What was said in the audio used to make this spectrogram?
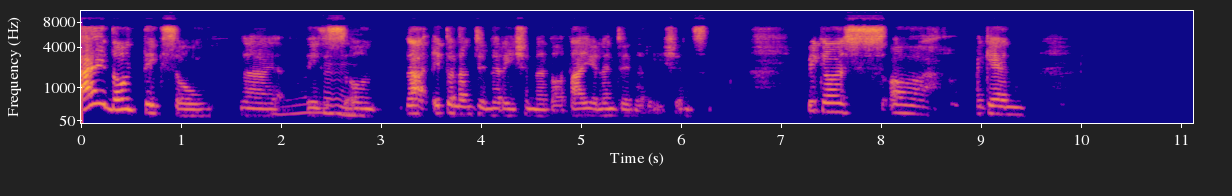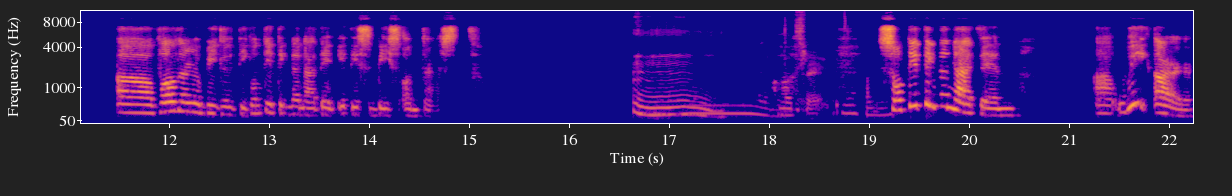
I don't think so na this is on, na ito lang generation na to, tayo lang generations. Because, uh, again, uh, vulnerability, kung titignan natin, it is based on trust. Mm, that's right. okay. So, titignan natin, uh, we are,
